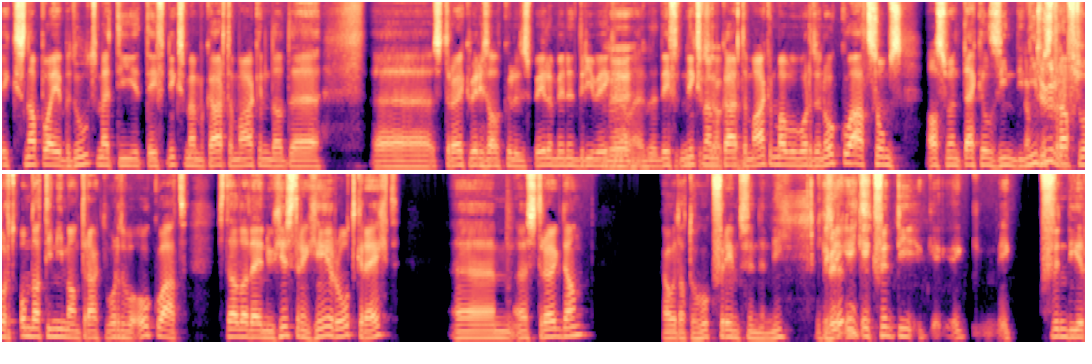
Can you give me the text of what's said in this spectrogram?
ik snap wat je bedoelt met die... Het heeft niks met elkaar te maken dat eh eh, Struik weer zal kunnen spelen binnen drie weken. Nee, dat heeft dat niks met elkaar te maken, maar we worden ook kwaad soms als we een tackle zien die niet bestraft wordt omdat hij niemand raakt, worden we ook kwaad. Stel dat hij nu gisteren geen rood krijgt, eh, Struik dan, gaan we dat toch ook vreemd vinden, niet? Ik ik, niet. ik vind, die, ik, ik, vind die,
